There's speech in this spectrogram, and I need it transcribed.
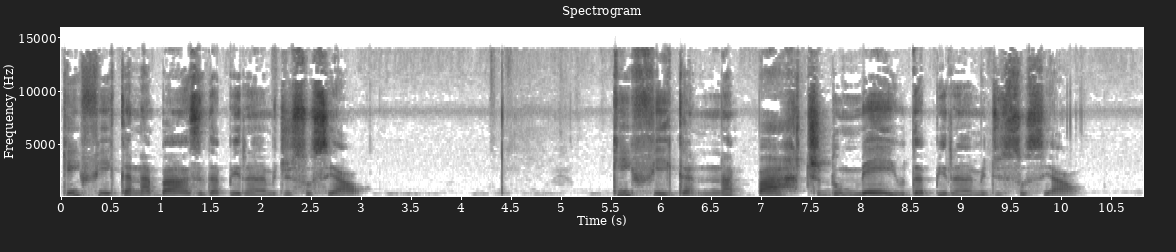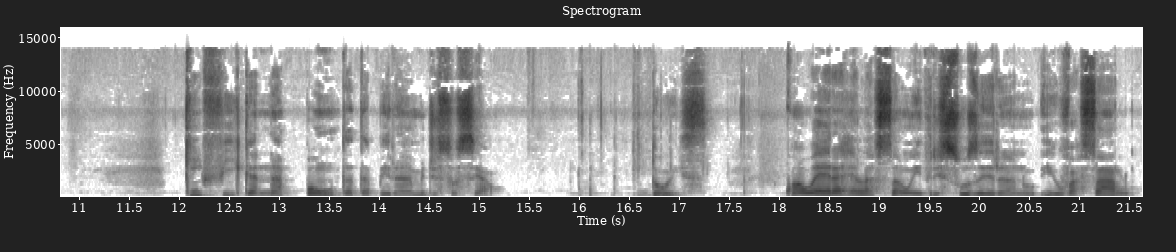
quem fica na base da pirâmide social? Quem fica na parte do meio da pirâmide social? Quem fica na ponta da pirâmide social? 2. Qual era a relação entre suzerano e o vassalo?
